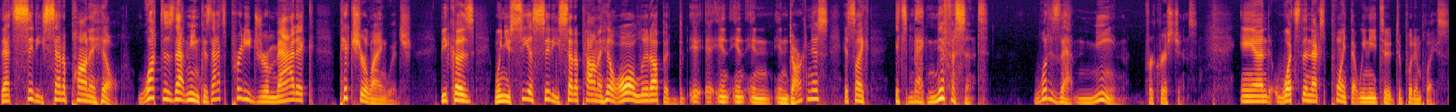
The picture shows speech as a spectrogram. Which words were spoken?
that city set upon a hill? What does that mean? Because that's pretty dramatic picture language because when you see a city set upon a hill all lit up at, in, in, in, in darkness, it's like it's magnificent. What does that mean for Christians? And what's the next point that we need to, to put in place?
